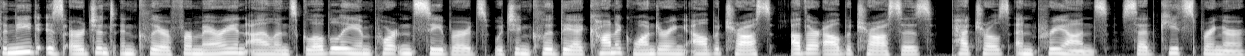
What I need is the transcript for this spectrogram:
The need is urgent and clear for Marion Island's globally important seabirds, which include the iconic wandering albatross, other albatrosses, petrels, and prions, said Keith Springer,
